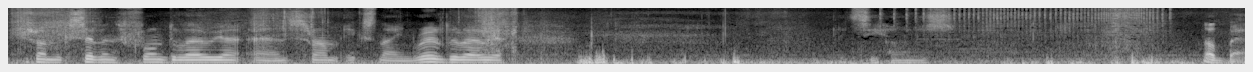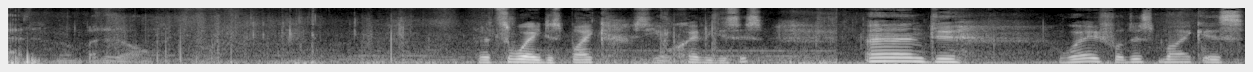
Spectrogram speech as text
SRAM X7 frontal area and SRAM X9 rear area this not bad not bad at all. Let's weigh this bike see how heavy this is. And uh, the weight for this bike is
